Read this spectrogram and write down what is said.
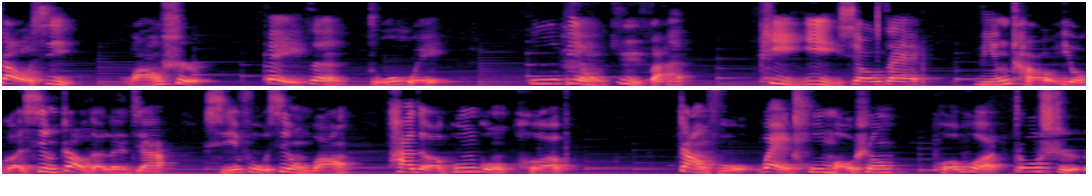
赵系王氏被赠。逐回，孤病俱返，辟易消灾。明朝有个姓赵的人家，媳妇姓王，她的公公和丈夫外出谋生，婆婆周氏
